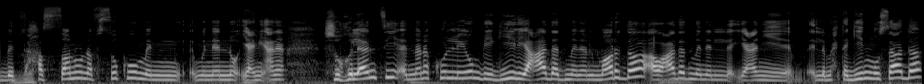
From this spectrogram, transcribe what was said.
بتحصنوا نفسكم من من انه يعني أنا شغلانتي ان أنا كل يوم بيجي لي عدد من المرضى أو عدد من ال يعني اللي محتاجين مساعدة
